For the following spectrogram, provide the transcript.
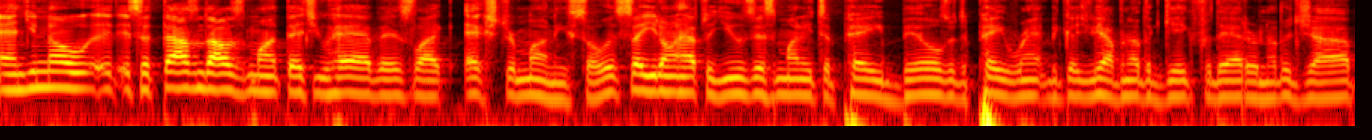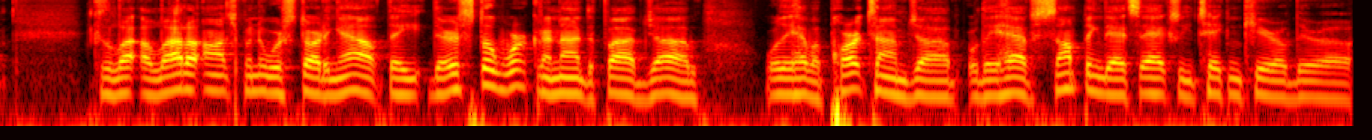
and you know it's a thousand dollars a month that you have as like extra money. So let's say you don't have to use this money to pay bills or to pay rent because you have another gig for that or another job because a lot, a lot of entrepreneurs starting out they they're still working a nine to five job or they have a part-time job or they have something that's actually taking care of their uh,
